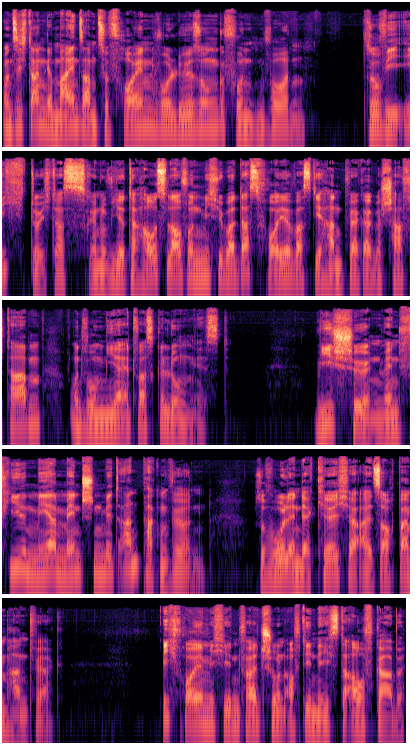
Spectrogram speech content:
und sich dann gemeinsam zu freuen, wo Lösungen gefunden wurden. So wie ich durch das renovierte Haus laufe und mich über das freue, was die Handwerker geschafft haben und wo mir etwas gelungen ist. Wie schön, wenn viel mehr Menschen mit anpacken würden, sowohl in der Kirche als auch beim Handwerk. Ich freue mich jedenfalls schon auf die nächste Aufgabe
